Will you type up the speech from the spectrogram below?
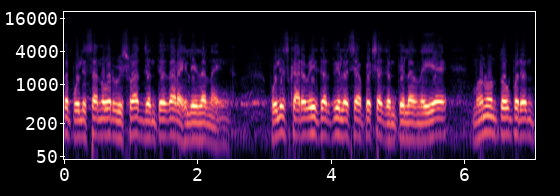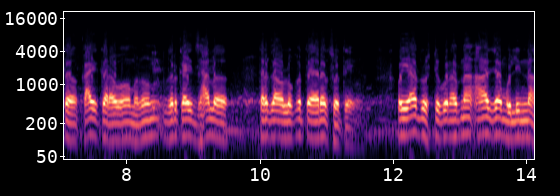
तर पोलिसांवर विश्वास जनतेचा राहिलेला नाही. पोलीस कारवाई करतील अशी अपेक्षा जनतेला नाही आहे म्हणून तोपर्यंत काय करावं? म्हणून जर काही झालं तर गाव लोक तयारच होते. पण या दृष्टिकोनातनं आज ज्या मुलींना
